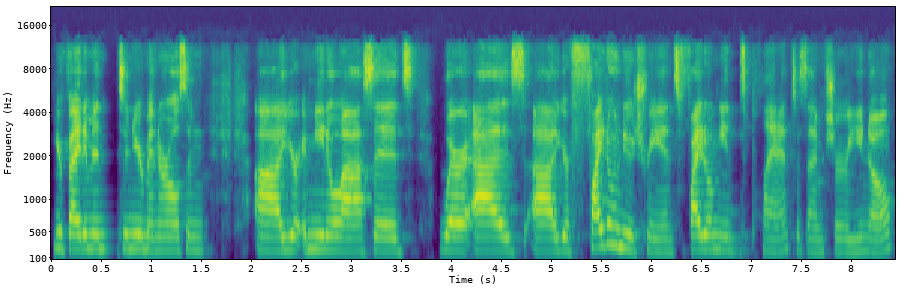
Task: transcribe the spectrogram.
your vitamins and your minerals and uh, your amino acids, whereas uh, your phytonutrients, phyto means plant, as I'm sure you know,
